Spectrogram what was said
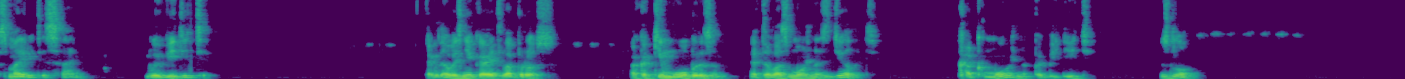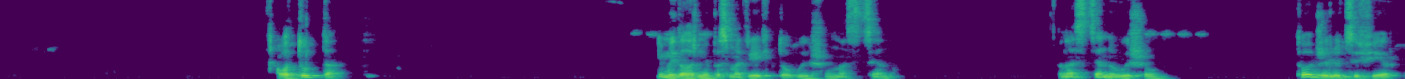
Посмотрите сами. Вы видите? Тогда возникает вопрос, а каким образом это возможно сделать? Как можно победить зло? Вот тут-то. И мы должны посмотреть, кто вышел на сцену. А на сцену вышел тот же Люцифер.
